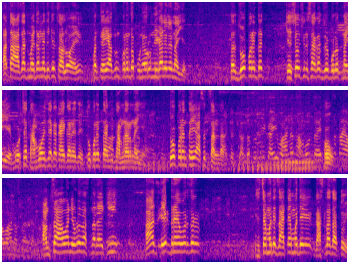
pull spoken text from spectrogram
आता आझाद मैदानला देखील चालू आहे पण ते अजूनपर्यंत पुण्यावरून निघालेले नाही आहेत तर जोपर्यंत केशव श्रीसागर जो बोलत नाही आहे मोर्चा थांबवायचा आहे का काय करायचं आहे तोपर्यंत आम्ही थांबणार नाही आहे तोपर्यंत हे असंच चालणार. आता तुम्ही काही वाहनं थांबवताय हो. काय आवाहन असणार आहे? आमचं आव्हान एवढंच असणार आहे की आज एक ड्रायव्हर जर ह्याच्यामध्ये जात्यामध्ये घासला जातोय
